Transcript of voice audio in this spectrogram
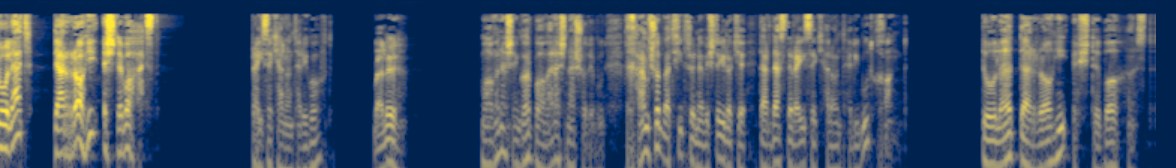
دولت در راهی اشتباه است. رئیس کلانتری گفت بله معاونش انگار باورش نشده بود خم شد و تیتر نوشته ای را که در دست رئیس کلانتری بود خواند. دولت در راهی اشتباه است.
